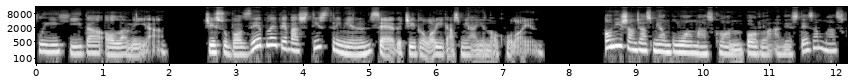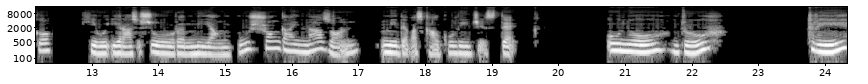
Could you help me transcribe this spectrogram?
pli hida o la mia. Ci suboseble devas distri min, sed ci dolorigas miain oculoin. Oni changas mian bluan maskon por la anestesa masko, kiu iras sur mian buŝon kaj nazon, mi devas kalkuli ĝis dek. Unu, du, Tri...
